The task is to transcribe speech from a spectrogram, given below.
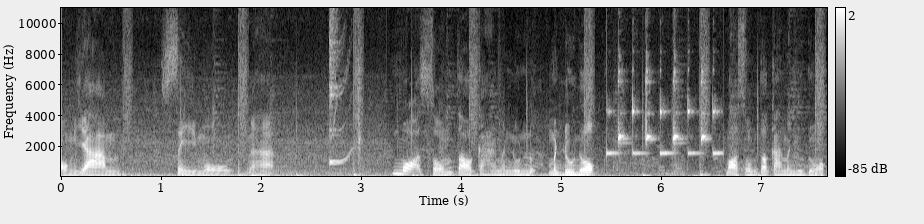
ของยาม 4 โมงนะฮะ เหมาะสมต่อการมันดูมันดูนก เหมาะสมต่อการมันดูนก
